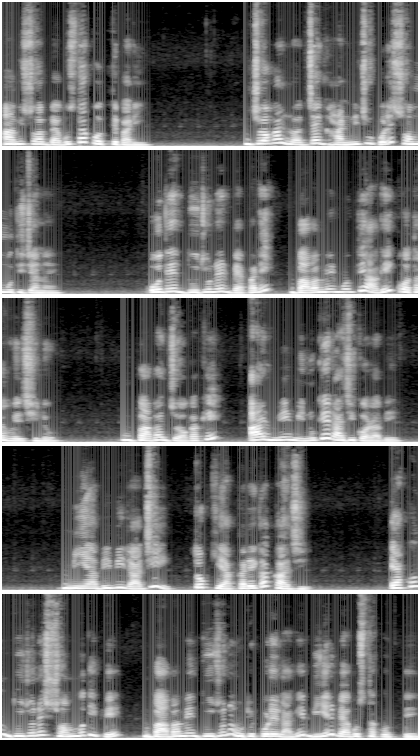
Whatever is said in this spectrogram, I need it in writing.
আমি সব ব্যবস্থা করতে পারি। জগার লজ্জায় ঘাড় নিচু করে সম্মতি জানায়। ওদের দুজনের ব্যাপারে বাবা মেয়ের মধ্যে আগেই কথা হয়েছিল। বাবা জগাকে আর মেয়ে মিনুকে রাজি করাবে। মিয়া বিবি রাজি, তো কিয়া কারেগা কাজী? এখন দুজনের সম্মতিতে বাবা মেয়ে দুজনে উঠে পড়ে লাগে বিয়ের ব্যবস্থা করতে।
